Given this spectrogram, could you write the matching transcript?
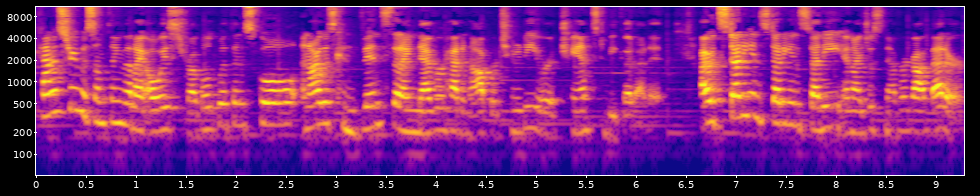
Chemistry was something that I always struggled with in school, and I was convinced that I never had an opportunity or a chance to be good at it. I would study and study and study, and I just never got better.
